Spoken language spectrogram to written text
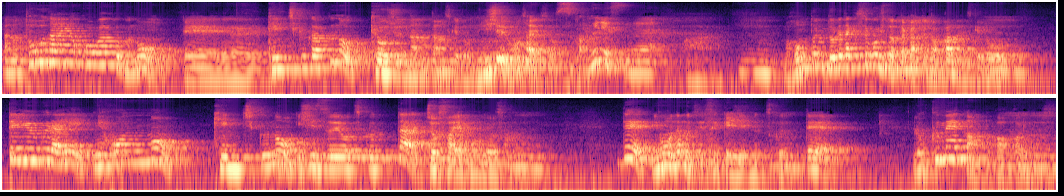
あの東大の工学部の、えー建築学の教授になったんですけど24歳ですよ、すごいですね。はい。うん。まあ、本当にどれだけすごい人だったかっていうのは分かんないですけど、うん。っていうぐらい日本の建築の礎を作ったジョサイア・コンドルさん、で日本でも設計事務作って、6名館とか分かります、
